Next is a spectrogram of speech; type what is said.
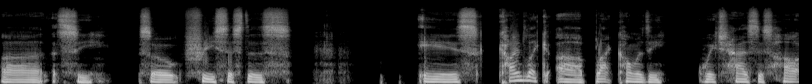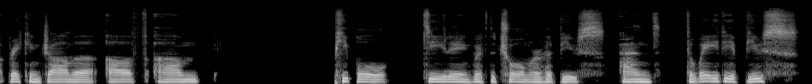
Uh, let's see. So Three Sisters is kind of like a black comedy, which has this heartbreaking drama of um, people dealing with the trauma of abuse and the way the abuse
